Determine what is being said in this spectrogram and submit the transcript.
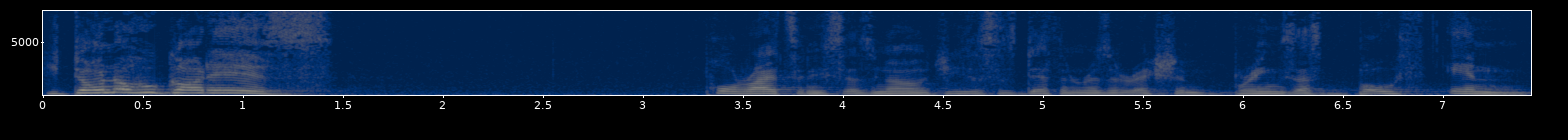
You don't know who God is. Paul writes and he says, No, Jesus' death and resurrection brings us both in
